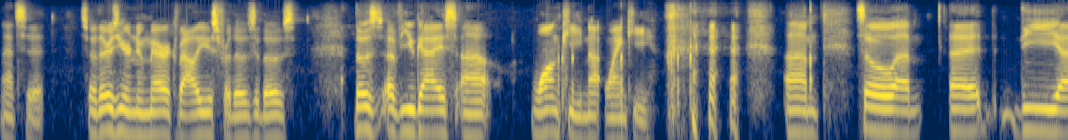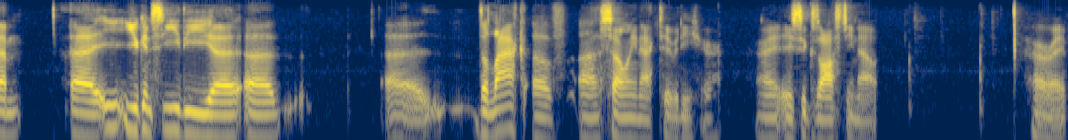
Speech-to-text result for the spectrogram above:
That's it. So there's your numeric values for those of those those of you guys uh, wonky, not wanky. um, so um, uh, the um, uh, you can see the uh, uh, uh, the lack of selling activity here. Right, it's exhausting out. All right.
